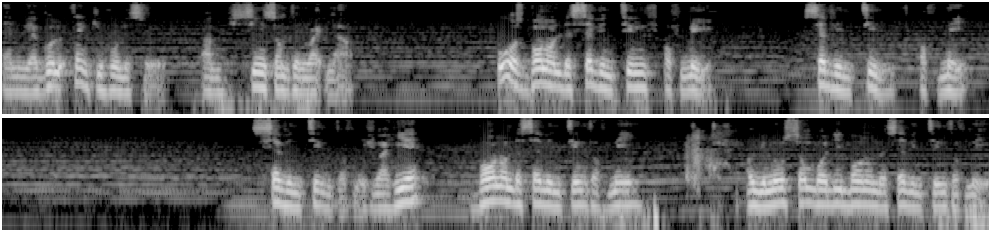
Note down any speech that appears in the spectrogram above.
And we are going to thank you, Holy Spirit. I'm seeing something right now. Who was born on the 17th of May? 17th of May. 17th of May. If you are here, born on the 17th of May, or you know somebody born on the 17th of May,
